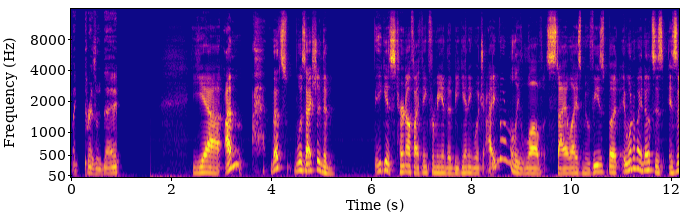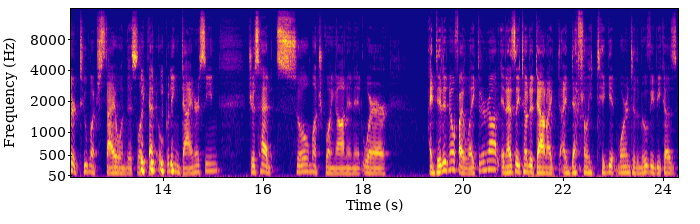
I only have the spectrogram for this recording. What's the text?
like present day. Yeah, I'm that's was actually the biggest turnoff I think for me in the beginning, which I normally love stylized movies, but one of my notes is is there too much style in this? Like that opening diner scene just had so much going on in it where I didn't know if I liked it or not. And as they toned it down, I, I definitely did get more into the movie because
